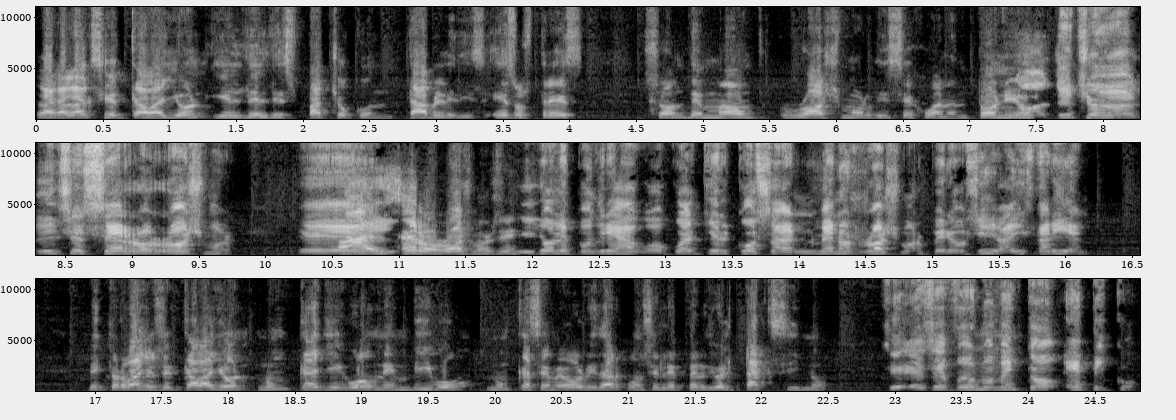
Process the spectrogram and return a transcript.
la galaxia del caballón y el del despacho contable, dice, esos tres son de Mount Rushmore, dice Juan Antonio. No, de hecho, dice Cerro Rushmore. ah, el Cerro Rushmore, sí. Y yo le pondría cualquier cosa menos Rushmore, pero sí, ahí estarían. Víctor Baños, el caballón nunca llegó a un en vivo, nunca se me va a olvidar cuando se le perdió el taxi, ¿no? Sí, ese fue un momento épico,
